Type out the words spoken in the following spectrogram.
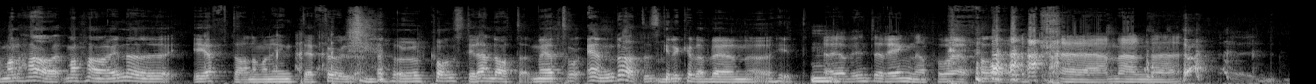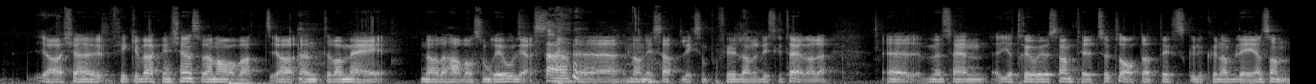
Man, hör, man hör ju nu i efterhand när man inte är full hur konstig den datorn Men jag tror ändå att det skulle kunna bli en eh, hit. Ja, jag vill inte regna på er parad. eh, men eh, jag känner, fick verkligen känslan av att jag inte var med när det här var som roligast. Eh, när ni satt liksom på fyllan och diskuterade. Eh, Men sen, jag tror ju samtidigt såklart att det skulle kunna bli en sån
